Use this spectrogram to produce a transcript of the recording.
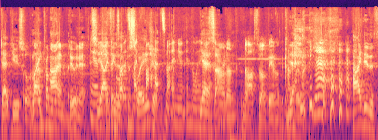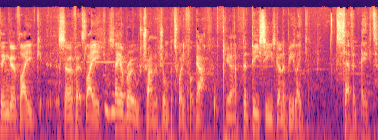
dead useful. Like, Like, I'm probably I- gonna end up doing it. Yeah, See, I lean think like forwards, My persuasion. fat head's not in, your, in the way. Yeah. Sound. I'm not asked about being on the camera. Yeah. I do the thing of like, so if it's like, mhm. say a rogue's trying to jump a 20 foot gap, Yeah. the DC is going to be like 7, 8.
